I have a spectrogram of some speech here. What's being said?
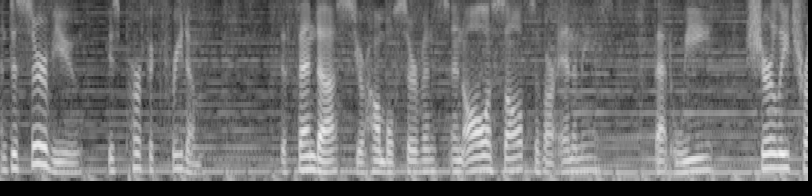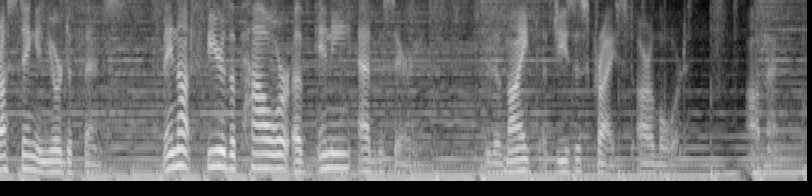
and to serve you is perfect freedom. Defend us, your humble servants, in all assaults of our enemies, that we, surely trusting in your defense, may not fear the power of any adversary through the might of Jesus Christ our Lord. Amen.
